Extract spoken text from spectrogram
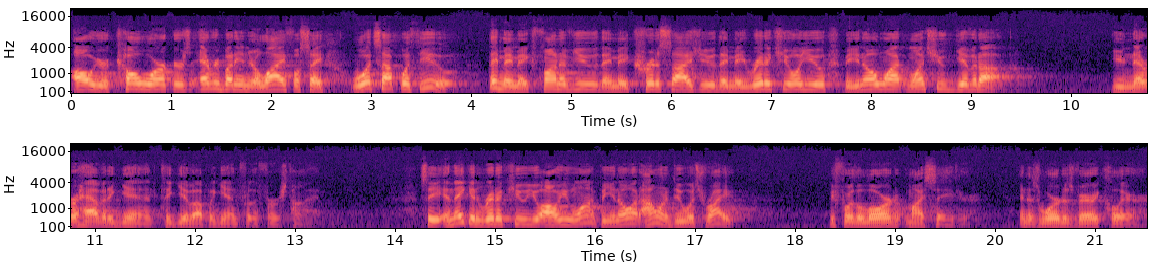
all your coworkers, everybody in your life will say, "What's up with you?" They may make fun of you, they may criticize you, they may ridicule you, but you know what? Once you give it up, you never have it again to give up again for the first time. See, and they can ridicule you all you want, but you know what? I want to do what's right before the Lord my Savior. And His Word is very clear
